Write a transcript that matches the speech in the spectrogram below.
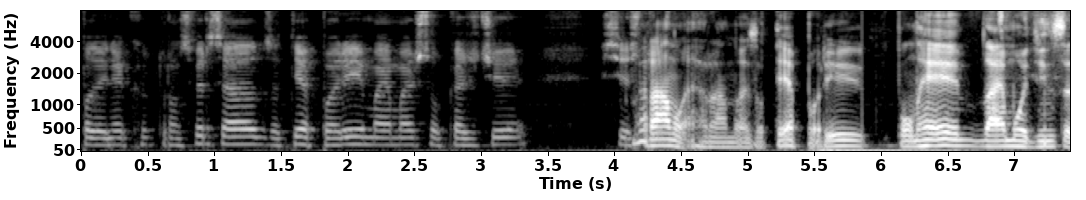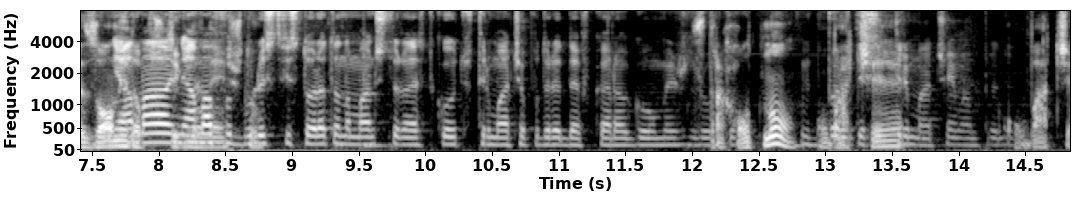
падение като трансфер. Сега за тези пари май май ще се окаже, че си е Рано е, рано е. За тези пари поне дай му един сезон и да Няма, постигне няма нещо. футболист в историята на Манчестър Юнайтед, който в три мача подред да е вкарал гол между другото. Страхотно. Първите си три Обаче, мача имам предвид. обаче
